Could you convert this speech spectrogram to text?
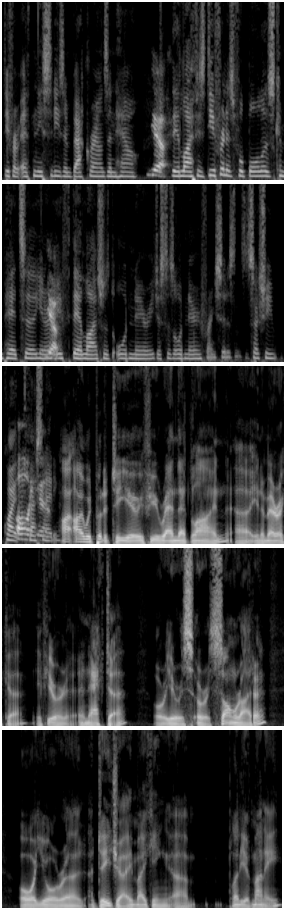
different ethnicities and backgrounds and how yeah, their life is different as footballers compared to you know Yeah. if their lives was ordinary, just as ordinary French citizens. It's actually quite Oh, yeah. fascinating. I, I would put it to you if you ran that line uh, in America, if you're an, an actor or you're a, s- or a songwriter or you're a, a DJ making um, plenty of money,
